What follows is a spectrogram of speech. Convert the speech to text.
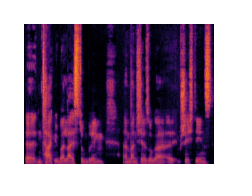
äh, einen Tag über Leistung bringen, äh, manche sogar äh, im Schichtdienst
